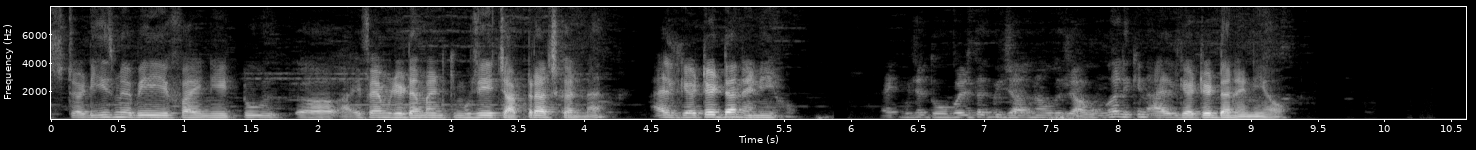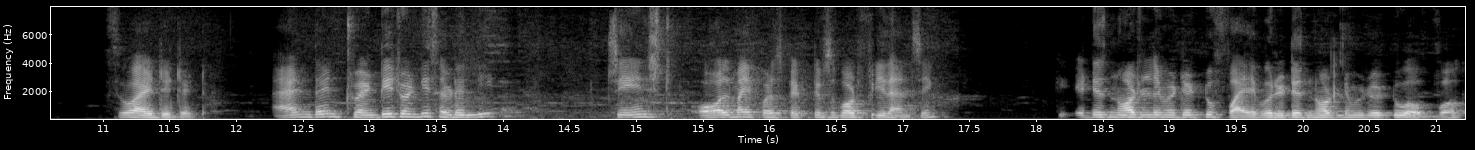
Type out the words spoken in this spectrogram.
स्टडीज में भी इफ आई नीड टू इफ आई एम डिटरमाइंड कि मुझे ये चैप्टर आज करना है आई विल गेट इट डन एनी हाउ लाइक मुझे दो बजे तक भी जागना हो तो जागूंगा लेकिन आई विल गेट इट डन एनी हाउ सो आई डिड इट एंड देन 2020 suddenly changed all my perspectives about freelancing it is not limited to fiverr it is not limited to upwork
